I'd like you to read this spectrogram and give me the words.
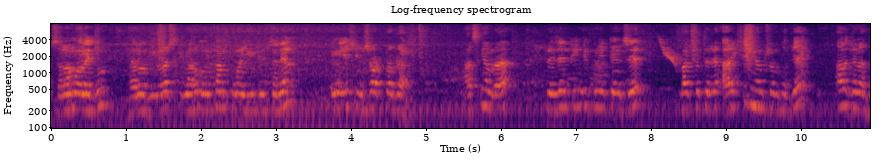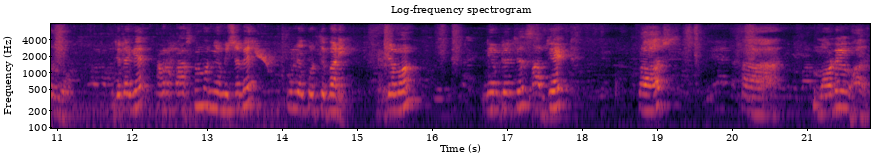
আসসালামু আলাইকুম। Hello viewers you welcome to my YouTube channel English in short program আজকে আমরা প্রেজেন্ট ইন্ডিপেন্ডেন্ট টেন্সের বাক্যসূত্রের আরেকটি নিয়ম সম্পর্কে আলোচনা করব, যেটাকে আমরা পাঁচ নম্বর নিয়ম হিসাবে উল্লেখ করতে পারি। যেমন, নিয়মটা হচ্ছে subject plus modal verb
